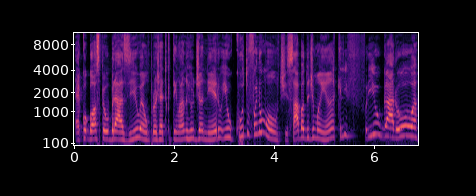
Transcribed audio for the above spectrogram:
Eco Gospel Brasil é um projeto que tem lá no Rio de Janeiro e o culto foi no monte, sábado de manhã, aquele frio, garoa,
